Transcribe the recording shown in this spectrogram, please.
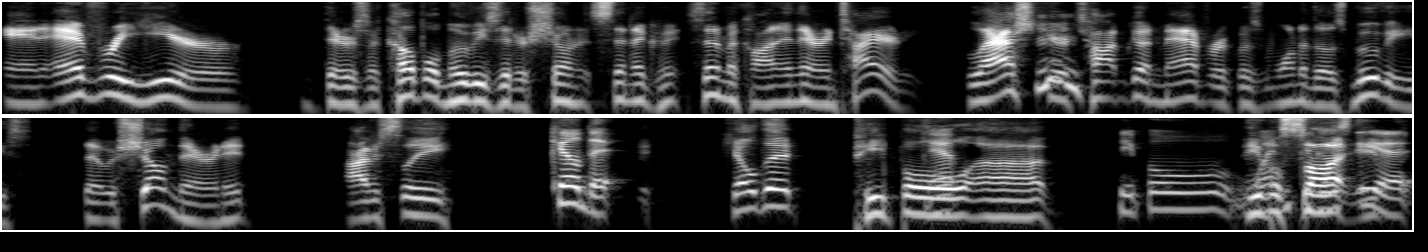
And every year, there's a couple movies that are shown at Cine- CinemaCon in their entirety. Last year, Hmm. Top Gun Maverick was one of those movies that was shown there, and it obviously Killed it. killed it. People, uh, People people saw it. It, it.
